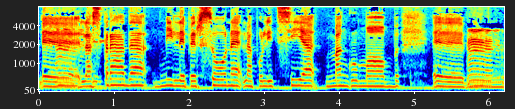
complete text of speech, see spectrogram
Eh, Mm. La strada, mille persone, la polizia, mangrove mob. ehm, Mm.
